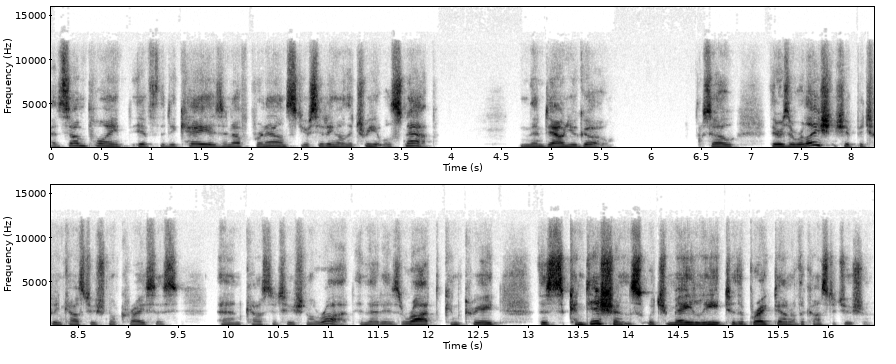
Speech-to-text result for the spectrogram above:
at some point, if the decay is enough pronounced, you're sitting on the tree, it will snap, and then down you go. So there's a relationship between constitutional crisis and constitutional rot, and that is, rot can create this conditions which may lead to the breakdown of the Constitution.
